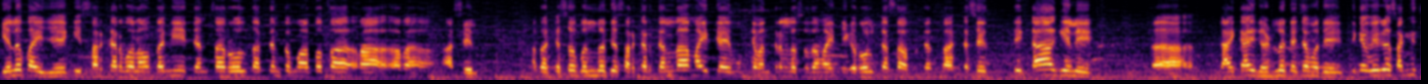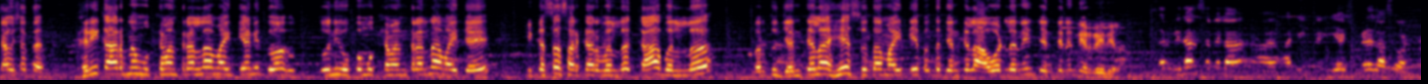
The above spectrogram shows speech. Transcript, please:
केलं पाहिजे की सरकार बनवताना त्यांचा रोल तर अत्यंत महत्त्वाचा असेल. आता कसं बनलं ते सरकार त्यांना माहिती आहे मुख्यमंत्र्यांना सुद्धा माहिती आहे की रोल कसा होता त्यांचा कसे ते का गेले काय काय घडलं त्याच्यामध्ये? ते काय वेगळं सांगण्याची आवश्यकता खरी कारण मुख्यमंत्र्यांना माहिती आणि दोन्ही उपमुख्यमंत्र्यांना माहिती आहे की कसं सरकार बनलं का बनलं परंतु जनतेला हे सुद्धा माहिती आहे फक्त जनतेला आवडलं नाही जनतेने निर्णय दिला. तर विधानसभेला अधिक यश मिळेल असं वाटतं.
